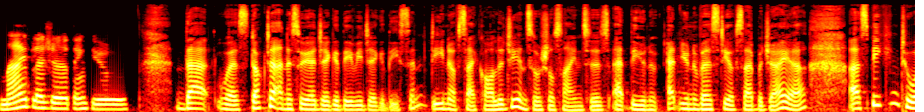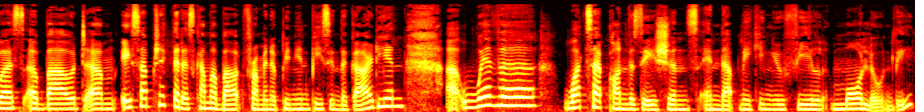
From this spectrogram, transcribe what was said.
My pleasure. Thank you. That was Dr. Anasuya Jagadevi Jagadeesan, Dean of Psychology and Social Sciences at the Uni- at University of Cyberjaya, uh, speaking to us about um, a subject that has come about from an opinion piece in The Guardian, uh, whether WhatsApp conversations end up making you feel more lonely.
